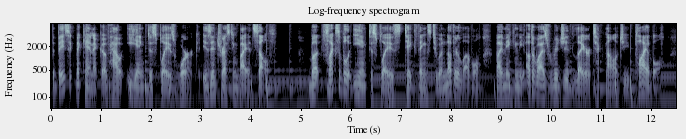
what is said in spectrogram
The basic mechanic of how e-ink displays work is interesting by itself. But flexible e-ink displays take things to another level by making the otherwise rigid layer technology pliable,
